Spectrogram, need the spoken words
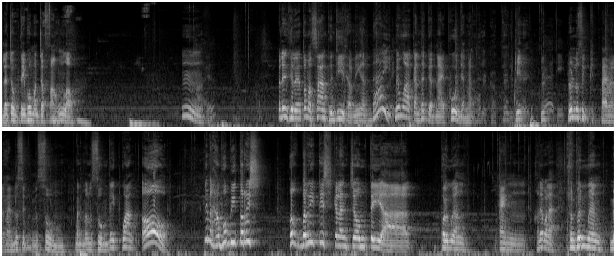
และโจมตีพวกมันจากฝั่งของเรา อืม ประเด็นคือเราต้องมาสร้างพื้นที่แถวนี้กันได้ ไม่ว่ากันถ้าเกิดนายพูดอย่างนั้นมีรู้รู้สึกผิดไปไหมหรือไม่รู้สึกมือนมันซูมมันมันซูมได้กว้าง โอ้นี่มันทำพวกบริติชพวกบริติชกำลังโจมตีอ่าพลเมืองแห่งเขาเรียกว่าอะไรชนพื้นเมืองเม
